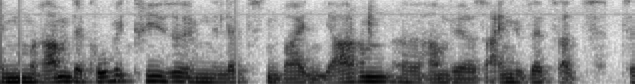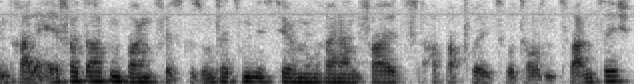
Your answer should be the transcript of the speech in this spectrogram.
Im Rahmen der Covid-Krise in den letzten beiden Jahren äh, haben wir es eingesetzt als zentrale Helferdatenbank für das Gesundheitsministerium in Rheinland-Pfalz ab April 2020.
